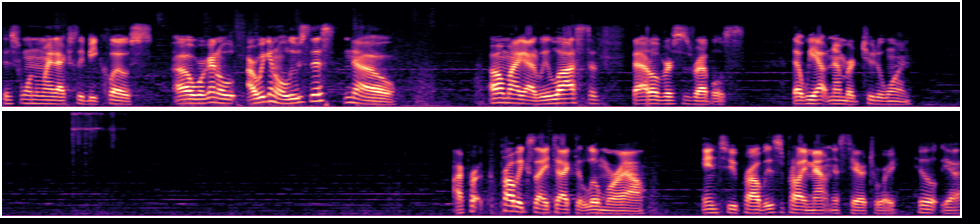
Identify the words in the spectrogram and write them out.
This one might actually be close. Oh, we're gonna. Are we gonna lose this? No. Oh my God, we lost a battle versus rebels that we outnumbered two to one. I pr probably because I attacked at low morale into probably this is probably mountainous territory. Hill, yeah.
